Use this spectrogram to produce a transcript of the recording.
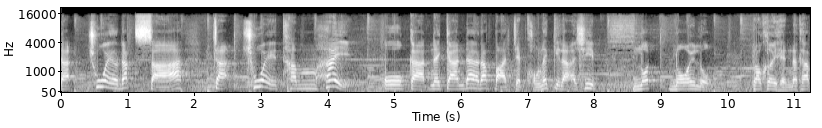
จะช่วยรักษา จะช่วยทำให้โอกาสในการได้รับบาดเจ็บของนักกีฬาอาชีพ ลดน้อยลง เราเคยเห็นนะครับ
